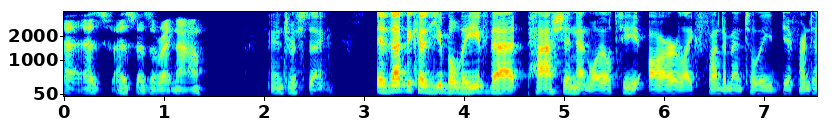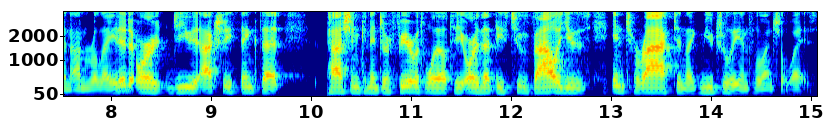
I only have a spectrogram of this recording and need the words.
uh, as as as of right now. Interesting. Is that because you believe that passion and loyalty are like fundamentally different and unrelated? Or do you actually think that passion can interfere with loyalty or that these two values interact in like mutually influential ways?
